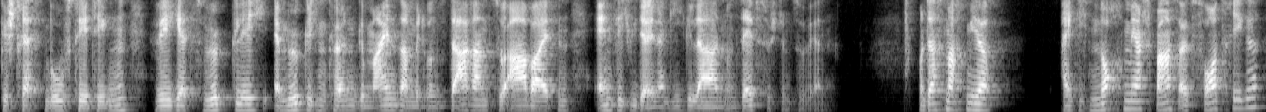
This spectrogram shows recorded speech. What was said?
gestressten Berufstätigen wir jetzt wirklich ermöglichen können, gemeinsam mit uns daran zu arbeiten, endlich wieder energiegeladen und selbstbestimmt zu werden. Und das macht mir eigentlich noch mehr Spaß als Vorträge,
